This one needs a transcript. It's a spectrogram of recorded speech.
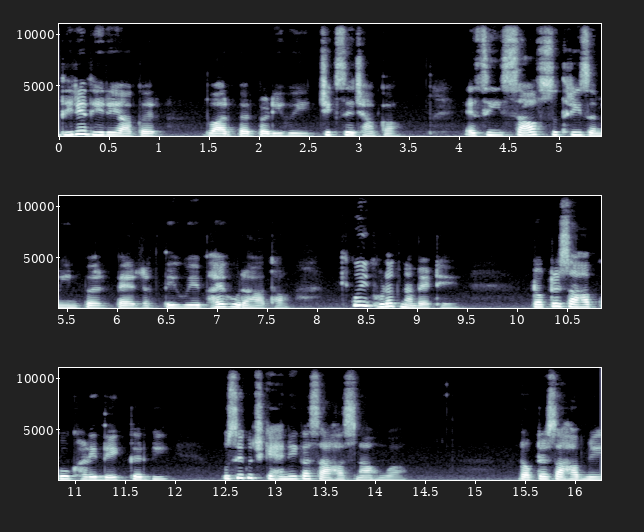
धीरे धीरे आकर द्वार पर पड़ी हुई चिक से झांका। ऐसी साफ़ सुथरी ज़मीन पर पैर रखते हुए भय हो रहा था कि कोई घुड़क न बैठे। डॉक्टर साहब को खड़े देखकर भी उसे कुछ कहने का साहस ना हुआ। डॉक्टर साहब ने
